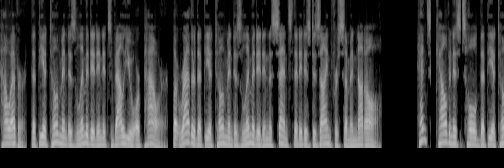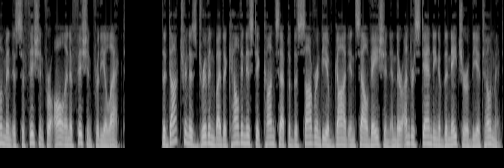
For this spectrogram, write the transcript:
however, that the atonement is limited in its value or power, but rather that the atonement is limited in the sense that it is designed for some and not all. Hence, Calvinists hold that the atonement is sufficient for all and efficient for the elect. The doctrine is driven by the Calvinistic concept of the sovereignty of God in salvation and their understanding of the nature of the atonement.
